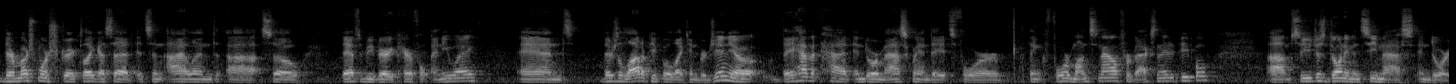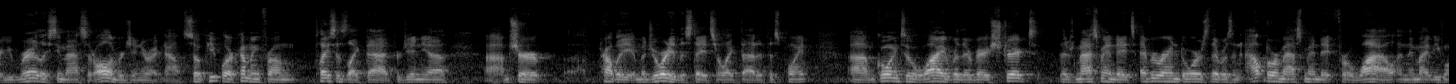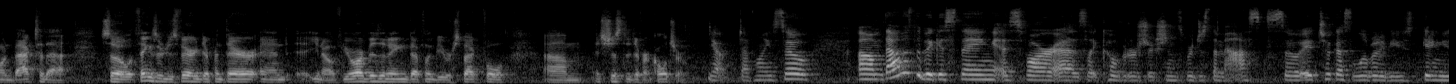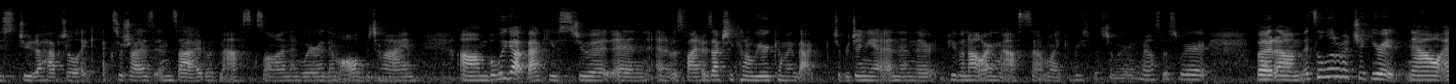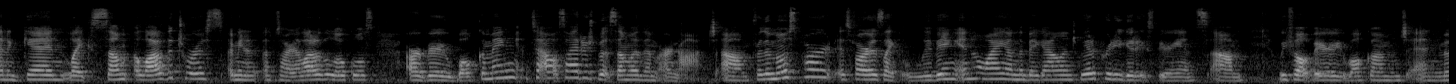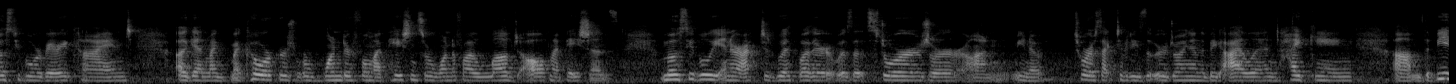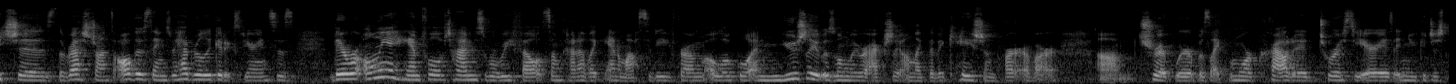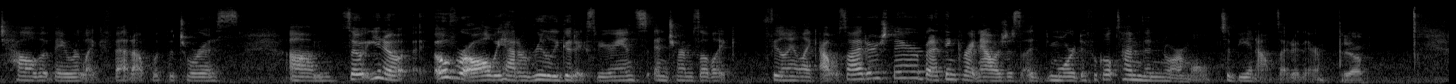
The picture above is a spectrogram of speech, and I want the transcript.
they're much more strict. Like I said, it's an island, uh, so they have to be very careful anyway. And there's a lot of people, like in Virginia, they haven't had indoor mask mandates for, I think, four months now for vaccinated people. Um, so you just don't even see masks indoor. You rarely see masks at all in Virginia right now. So people are coming from places like that, Virginia. Uh, I'm sure uh, probably a majority of the states are like that at this point. Um, going to Hawaii, where they're very strict, there's mask mandates everywhere indoors. There was an outdoor mask mandate for a while, and they might be going back to that. So things are just very different there. And you know, if you are visiting, definitely be respectful. Um, it's just a different culture. Yeah, definitely. So. Um, that was the biggest thing as far as like COVID restrictions were just the masks. So it took us a little bit of use, getting used to to have to like exercise inside with masks on and wear them all the time. Um, but we got back used to it and, and it was fine. It was actually kind of weird coming back to Virginia and then there people not wearing masks. And I'm like, are we supposed to wear it? Am I supposed to wear it? But um, it's a little bit tricky right now. And again, like some, a lot of the tourists, I mean, I'm sorry, a lot of the locals are very welcoming to outsiders, but some of them are not. Um, for the most part, as far as like living in Hawaii on the Big Island, we had a pretty good experience. Um, we felt very welcomed, and most people were very kind. Again, my, my coworkers were wonderful. My patients were wonderful. I loved all of my patients. Most people we interacted with, whether it was at stores or on, you know, tourist activities that we were doing on the Big Island, hiking, um, the beaches, the restaurants, all those things. We had really good experiences. There were only a handful of times where we felt some kind of like animosity from a local, and usually it was when we were actually on like the vacation part of our um, trip where it was like more crowded touristy areas, and you could just tell that they were like fed up with the tourists um, so, you know, overall, we had a really good experience in terms of like feeling like outsiders there. But I think right now is just a more difficult time than normal to be an outsider there. Yeah.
